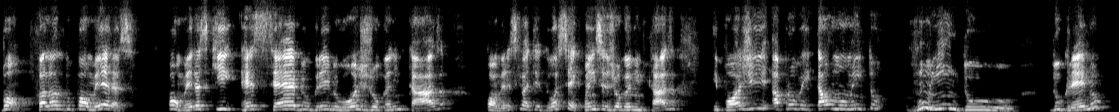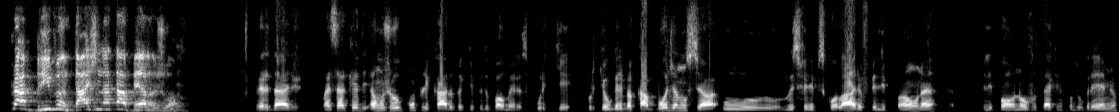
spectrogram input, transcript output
Bom, falando do Palmeiras, Palmeiras que recebe o Grêmio hoje jogando em casa, Palmeiras que vai ter duas sequências jogando em casa e pode aproveitar o momento ruim do, do Grêmio para abrir vantagem na tabela, João. Verdade. Mas é, aquele, é um jogo complicado para a equipe do Palmeiras. Por quê? Porque o Grêmio acabou de anunciar o Luiz Felipe Scolari, o Felipão, né? Filipão é o novo técnico do Grêmio.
